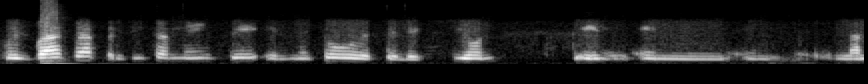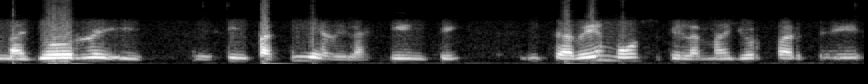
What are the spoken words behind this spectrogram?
pues basa precisamente el método de selección en, la mayor este, simpatía de la gente y sabemos que la mayor parte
